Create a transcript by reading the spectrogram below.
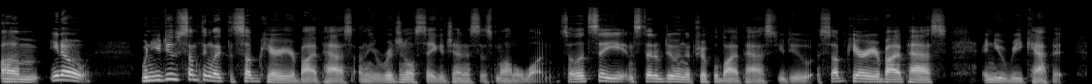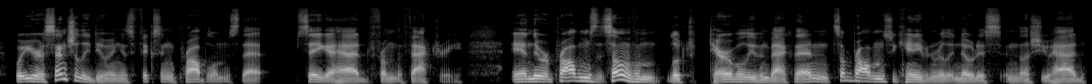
um, you know, when you do something like the subcarrier bypass on the original Sega Genesis Model 1, so let's say instead of doing a triple bypass, you do a subcarrier bypass and you recap it. What you're essentially doing is fixing problems that Sega had from the factory. And there were problems that some of them looked terrible even back then, and some problems you can't even really notice unless you had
